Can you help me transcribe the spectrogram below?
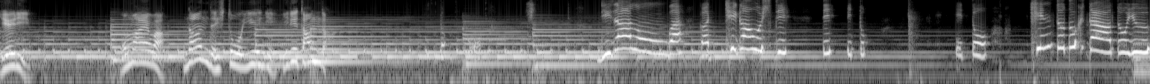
イエリ。ーお前はなんで人を家に入れたんだ？リザードンがが怪我をして、で、えっと、えっと、ケントドクターという、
